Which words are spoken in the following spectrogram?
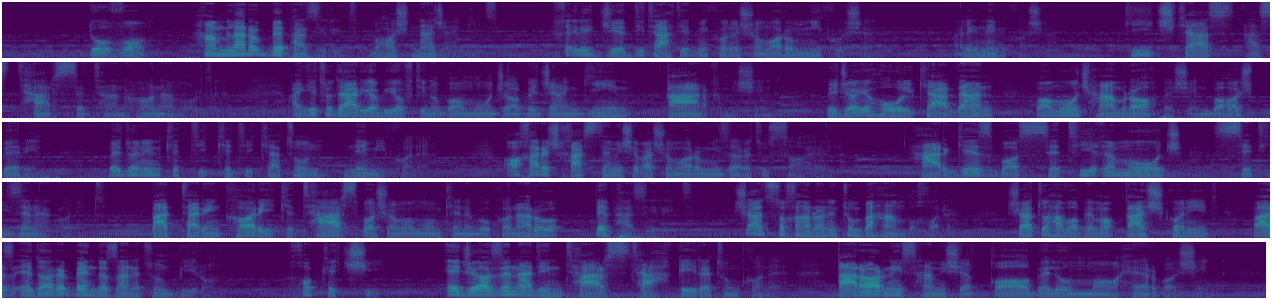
دوم حمله رو بپذیرید. باهاش نجنگید. خیلی جدی تهدید می‌کنه شما رو می‌کشه. ولی نمی‌کشه. هیچ کس از ترس تنها نمرده. اگه تو دریا بیفتین و با موجا به جنگین غرق میشین. به جای هول کردن با موج همراه بشین باهاش برین. بدونین که تیکه تیکتون نمی‌کنه. آخرش خسته میشه و شما رو می‌ذاره تو ساحل. هرگز با ستیق موج ستیزه نکنید. بدترین کاری که ترس با شما ممکنه بکنه رو بپذیرید. شاید سخنرانیتون به هم بخوره. شاید تو هواپیما قش کنید و از اداره بندازنتون بیرون. خب که چی؟ اجازه ندین ترس تحقیرتون کنه. قرار نیست همیشه قابل و ماهر باشین.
